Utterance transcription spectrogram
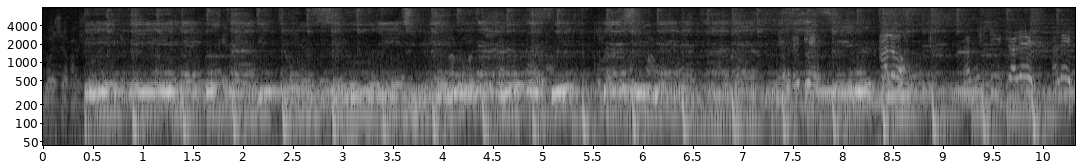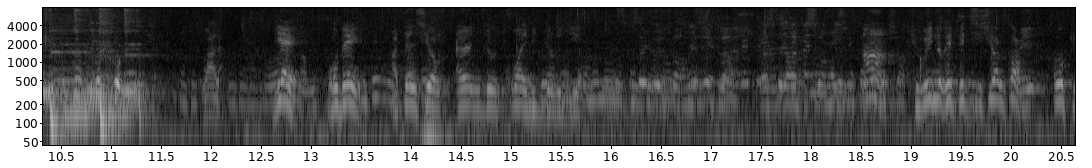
Moi j'ai rajouté. Très bien. Alors, la musique, Alex, Alex, coupe, coupe, coupe. Voilà. Bien, Robin, attention, 1, 2, 3, évite de le dire. Ah, tu veux une répétition encore Ok,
